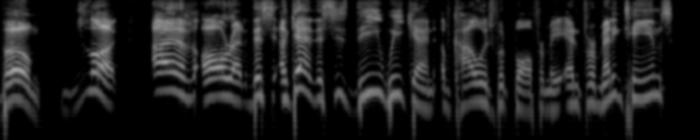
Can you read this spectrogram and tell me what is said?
Boom. Look, I have already this again, this is the weekend of college football for me. And for many teams,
